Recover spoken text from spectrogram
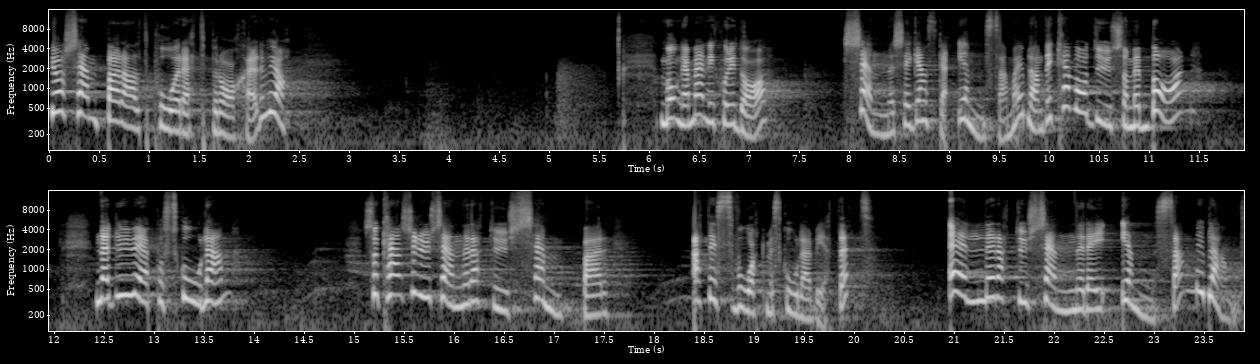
Jag kämpar allt på rätt bra själv, ja. Många människor idag känner sig ganska ensamma ibland. Det kan vara du som är barn. När du är på skolan så kanske du känner att du kämpar, att det är svårt med skolarbetet. Eller att du känner dig ensam ibland,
